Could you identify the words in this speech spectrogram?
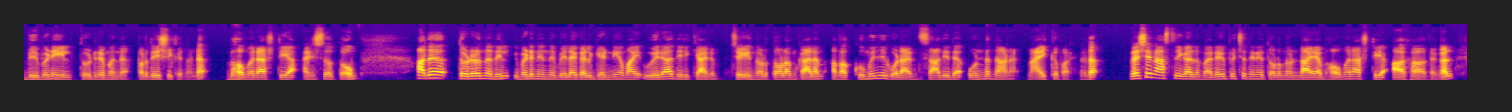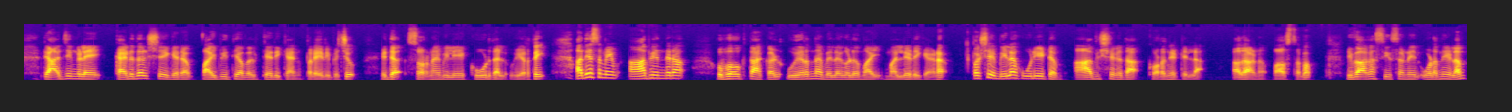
വിപണിയിൽ തുടരുമെന്ന് പ്രതീക്ഷിക്കുന്നുണ്ട്. ഭൗമരാഷ്ട്രീയ അനിശ്ചിതത്വവും അത് തുടരുന്നതിൽ ഇവിടെ നിന്ന് വിലകൾ ഗണ്യമായി ഉയരാതിരിക്കാനും ചെയ്യുന്നിടത്തോളം കാലം അവ കുമിഞ്ഞുകൂടാൻ സാധ്യത ഉണ്ടെന്നാണ് നായിക്ക് പറയുന്നത്. റഷ്യൻ ആസ്തികൾ മരവിപ്പിച്ചതിനെ തുടർന്നുണ്ടായ ഭൗമരാഷ്ട്രീയ ആഘാതങ്ങൾ രാജ്യങ്ങളെ കരുതൽ ശേഖരം വൈവിധ്യവൽക്കരിക്കാൻ പ്രേരിപ്പിച്ചു. ഇത് സ്വർണവിലയെ കൂടുതൽ ഉയർത്തി. അതേസമയം ആഭ്യന്തര ഉപഭോക്താക്കൾ ഉയർന്ന വിലകളുമായി മല്ലിടുകയാണ്. പക്ഷേ വില കൂടിയിട്ടും ആവശ്യകത കുറഞ്ഞിട്ടില്ല. അതാണ് വാസ്തവം. വിവാഹ സീസണിൽ ഉടനീളം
